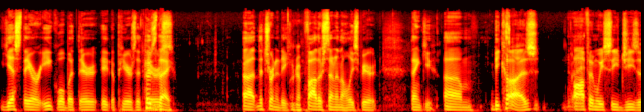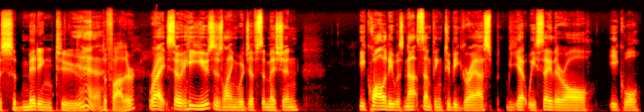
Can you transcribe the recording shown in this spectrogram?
yes, they are equal, but there it appears that Who's they? Uh, the Trinity, Father, Son, and the Holy Spirit. Thank you. Um, because often we see Jesus submitting to Yeah. the Father. Right. So he uses language of submission. Equality was not something to be grasped, yet we say they're all equal.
